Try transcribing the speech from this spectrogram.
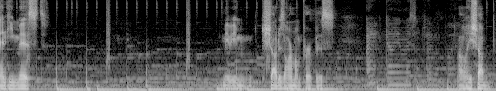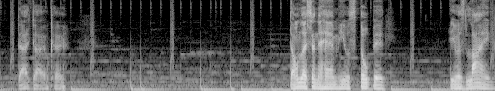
and he missed. Maybe shot his arm on purpose. Oh, he shot that guy. Okay. Don't listen to him. He was stupid. He was lying.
